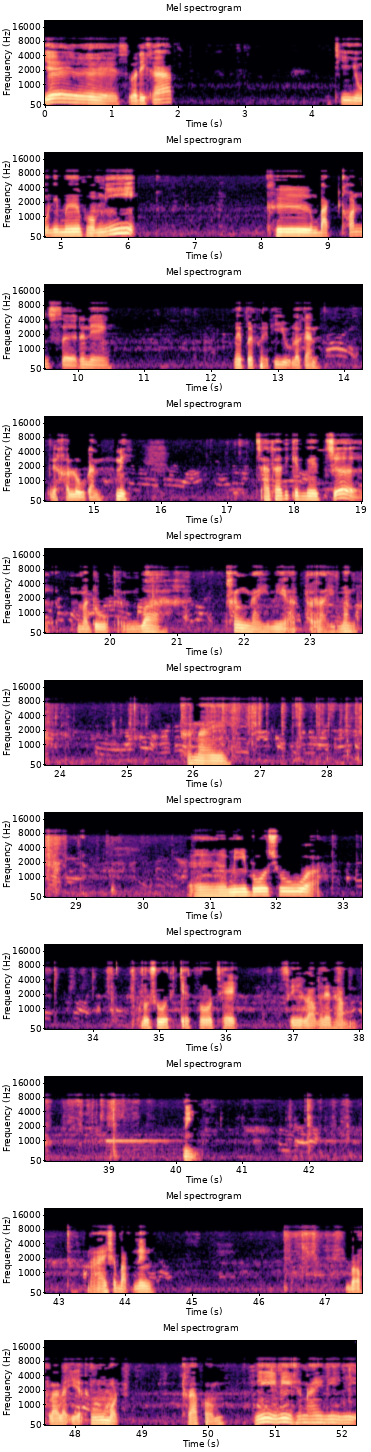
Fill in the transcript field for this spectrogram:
เย้ สวัสดีครับ ที่อยู่ในมือผมนี้ คือบัตรคอนเสิร์ตนั่นเอง ไม่เปิดเผยที่อยู่แล้วกัน เดี๋ยวเขารู้กัน นี่จากท่าที่เกนเมเจอร์ มาดูกันว่าข้างในมีอะไรมั่ง ข้างใน เอ่อมีโบชัวโบชัวร์เกตโปรเทคซีเราไม่ได้ทำนี่หมายฉบับหนึ่ง บอกรายละเอียดทั้งหมดครับผม นี่นี่ข้างในนี่นี่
